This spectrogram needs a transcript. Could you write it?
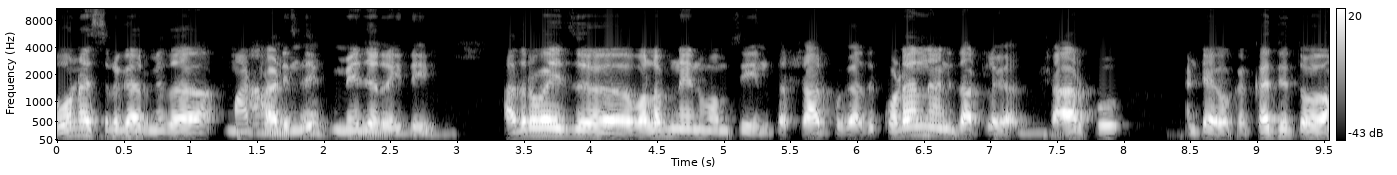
భువనేశ్వర్ గారి మీద మాట్లాడింది. మేజర్ ఇది. అదర్వైజ్ వల్లభనేని వంశీ ఇంత షార్ప్ కాదు. కొడాలి నాని అట్లా కాదు. షార్పు అంటే ఒక కత్తితో ఆ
